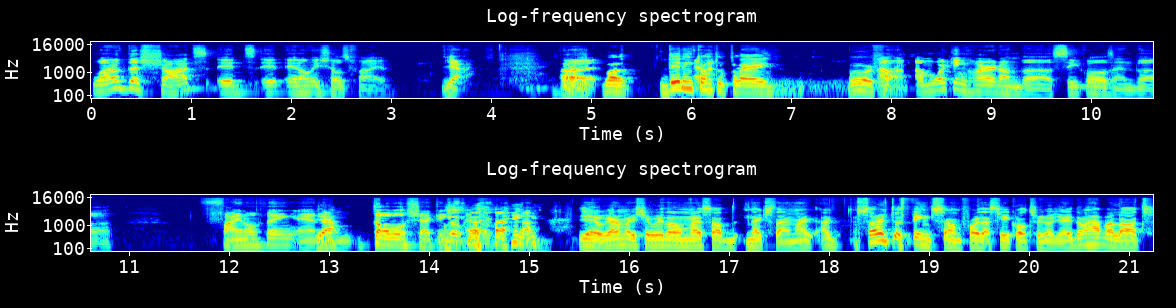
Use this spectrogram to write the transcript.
one of the shots. It's it, it only shows five. Yeah. All right. But But didn't come to play. We were I, fine. I'm working hard on the sequels and the final thing, and Yeah. I'm double checking everything. Yeah, we gotta make sure we don't mess up next time. I, I'm starting to think some for the sequel trilogy. I don't have a lot.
